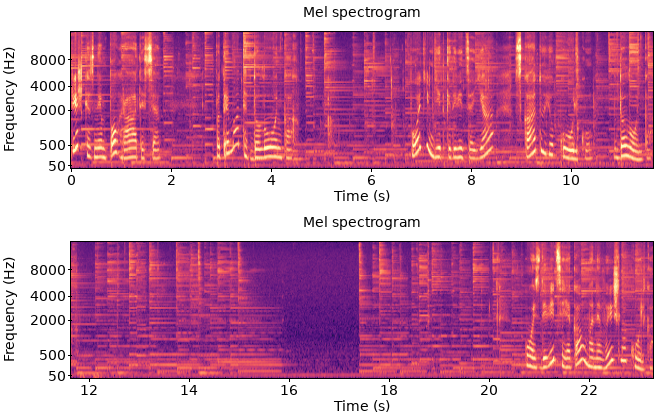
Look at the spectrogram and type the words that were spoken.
трішки з ним погратися, потримати в долоньках. Потім, дітки, дивіться, я скатую кульку в долоньках. Ось дивіться, яка у мене вийшла кулька.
